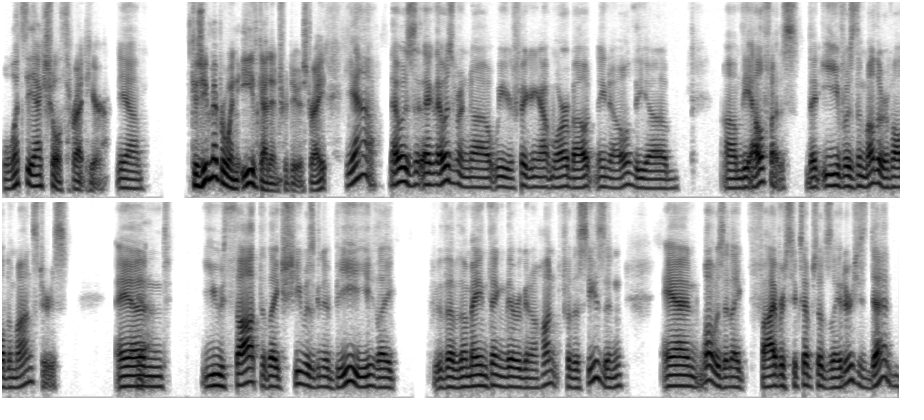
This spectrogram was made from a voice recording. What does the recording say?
what's the actual threat here Yeah. because you remember when eve got introduced right Yeah. That was that was when uh, we were figuring out more about, you know, the uh, um the alphas, that Eve was the mother of all the monsters. And you thought that like she was gonna be like the, the main thing they were gonna hunt for the season. And what was it, like five or six episodes later? She's dead.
